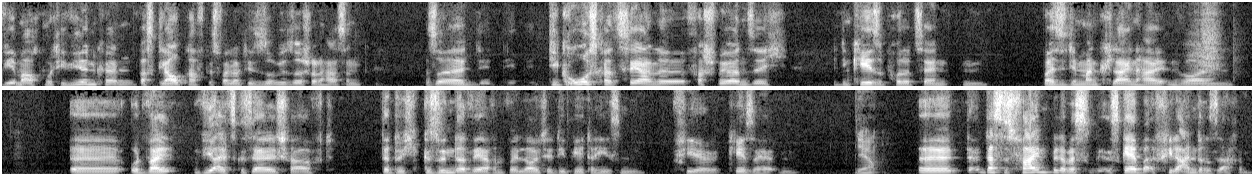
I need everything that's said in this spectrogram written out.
wie immer auch motivieren können, was glaubhaft ist, weil Leute sie sowieso schon hassen. Also äh, die, die Großkonzerne verschwören sich mit den Käseproduzenten, weil sie den Mann klein halten wollen äh, und weil wir als Gesellschaft dadurch gesünder wären, weil Leute, die Peter hießen, viel Käse hätten. Ja. Äh, das ist Feindbild, aber es, es gäbe viele andere Sachen.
